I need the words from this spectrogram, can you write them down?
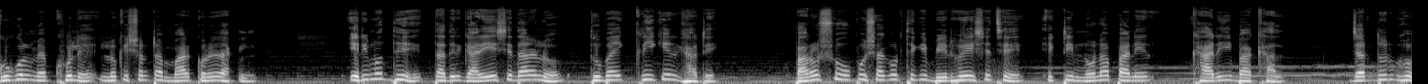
গুগল ম্যাপ খুলে লোকেশনটা মার্ক করে রাখলেন। এরই মধ্যে তাদের গাড়ি এসে দাঁড়াল দুবাই ক্রিকের ঘাটে। পারস্য উপসাগর থেকে বের হয়ে এসেছে একটি নোনা পানির খাড়ি বা খাল, যার দৈর্ঘ্য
